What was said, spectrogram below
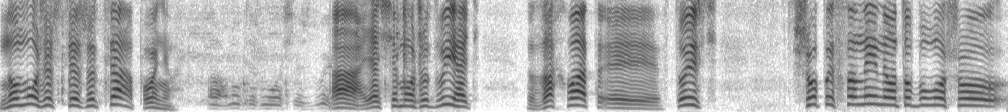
Ну можеш це ж оця, поняв. А, ну ти ж можеш ще ж двигати. А, я ще можу двигати. Захват. Е, то есть, що писанини ото було, що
